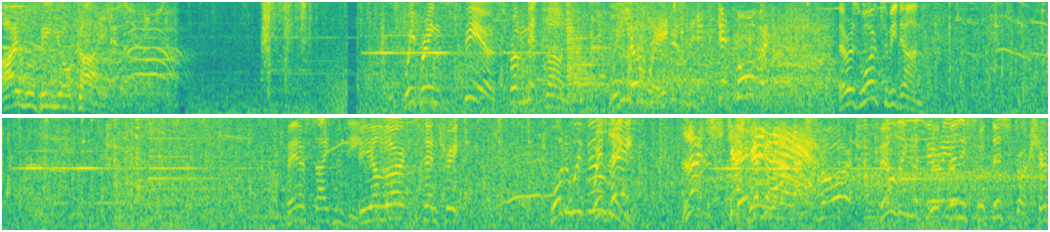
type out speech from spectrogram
I will be your guide. We bring spears from Mithlond. We shall wait. Get moving! There is work to be done. A fair sight indeed. Be alert, sentry. What are we building? haste. Let's get in there! Building materials. We're finished with this structure.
